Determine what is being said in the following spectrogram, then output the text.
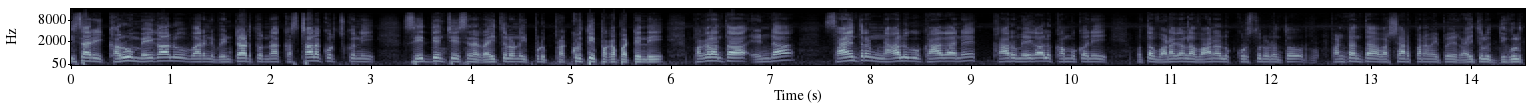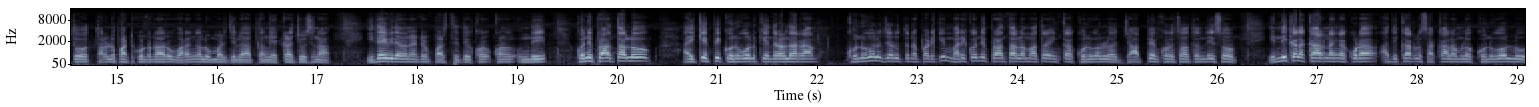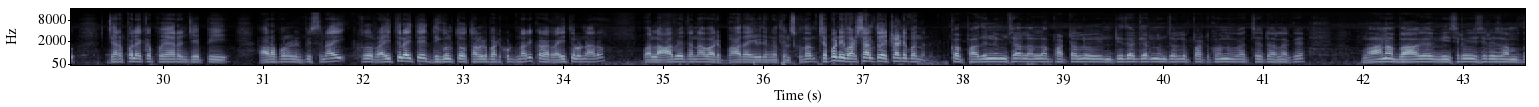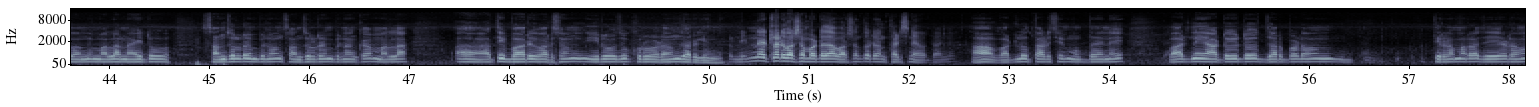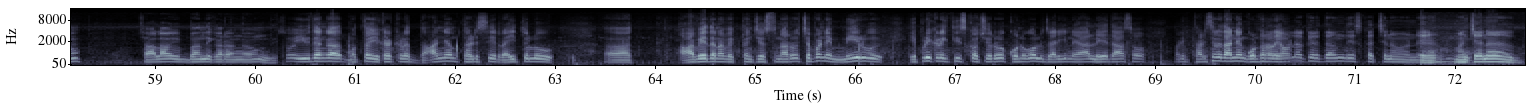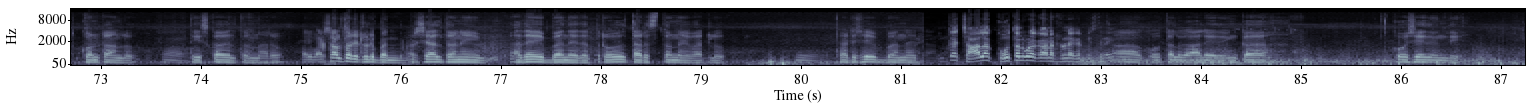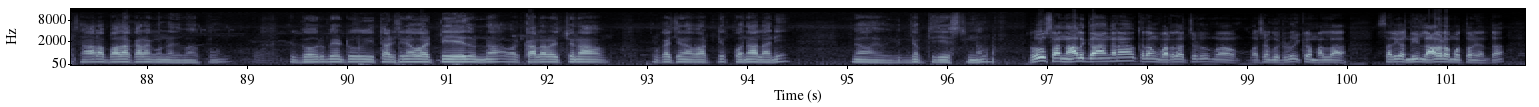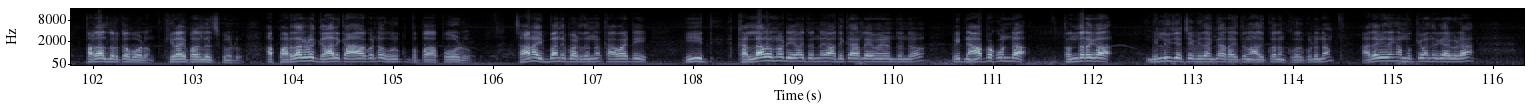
ఈసారి కరువు మేఘాలు వారిని వెంటాడుతున్న కష్టాల కూర్చుకొని సేద్యం చేసిన రైతులను ఇప్పుడు ప్రకృతి పగపట్టింది. పగలంతా ఎండ సాయంత్రం నాలుగు కాగానే కారు మేఘాలు కమ్ముకొని మొత్తం వడగండ్ల వానలు కురుస్తుండడంతో పంటంతా వర్షార్పణం అయిపోయి రైతులు దిగులుతో తలలు పట్టుకుంటున్నారు. వరంగల్ ఉమ్మడి జిల్లా వ్యాప్తంగా ఎక్కడ చూసినా ఇదే విధమైనటువంటి పరిస్థితి ఉంది. కొన్ని ప్రాంతాల్లో ఐకేపీ కొనుగోలు కేంద్రాల ద్వారా కొనుగోలు జరుగుతున్నప్పటికీ మరికొన్ని ప్రాంతాల్లో మాత్రం ఇంకా కొనుగోలులో జాప్యం కొనసాగుతుంది. సో ఎన్నికల కారణంగా కూడా అధికారులు సకాలంలో కొనుగోళ్ళు జరపలేకపోయారని చెప్పి ఆరోపణలు వినిపిస్తున్నాయి. సో రైతులైతే దిగులతో తలలు పట్టుకుంటున్నారు. ఇక్కడ రైతులు ఉన్నారు. వాళ్ళ ఆవేదన వారి బాధ ఏ విధంగా తెలుసుకుందాం. చెప్పండి వర్షాలతో ఎట్లాంటి ఇబ్బంది ఒక పది నిమిషాలల్లో పట్టలు ఇంటి దగ్గర నుంచి వెళ్ళి పట్టుకొని వచ్చేటాలకే వాన బాగా విసిరి విసిరి చంపుతుంది. మళ్ళీ నైటు సంచులు రింపినాం. సంచులు రింపినాక మళ్ళీ అతి భారీ వర్షం ఈరోజు కురవడం జరిగింది. నిన్న ఎట్లాంటి వర్షం పడ్డదా? వర్షంతో తడిసినాయి వడ్లు తడిసి ముద్దయినాయి. వాటిని అటు ఇటు జరపడం తిరగమర చేయడం చాలా ఇబ్బందికరంగా ఉంది. సో ఈ విధంగా మొత్తం ఇక్కడిక్కడ ధాన్యం తడిసి రైతులు ఆవేదన వ్యక్తం చేస్తున్నారు. చెప్పండి మీరు ఎప్పుడు ఇక్కడికి తీసుకొచ్చారు? కొనుగోలు జరిగినాయా? లేదా? సో మరి తడిసిన ధాన్యం కొంటున్నారు? క్రితం తీసుకొచ్చినామండి. మంచిగానే కొంటాన్లు. తీసుకువెళ్తున్నారు మరి వర్షాలతో ఎట్లా ఇబ్బంది? వర్షాలతోని అదే ఇబ్బంది అవుతుంది రోజు తడుస్తున్నాయి వడ్లు. తడిసే ఇబ్బంది అవుతుంది ఇంకా చాలా కోతలు కూడా కానట్లున్నాయి కనిపిస్తున్నాయి? ఆ, కోతలు కాలేదు. ఇంకా కోసేది ఉంది. చాలా బాధాకరంగా ఉన్నది మాకు. ఈ గవర్నమెంట్ ఈ తడిచిన వాటిని ఏది ఉన్నా వాటి కలర్ వచ్చిన ఉడకొచ్చిన వాటిని కొనాలని విజ్ఞప్తి చేస్తున్నాం. రోజు ఆ నాలుగు కాగానే కదా వరద వచ్చుడు మా వర్షం కొట్టుడు ఇక్కడ మళ్ళీ సరిగా నీళ్ళు ఆగడం మొత్తం ఇదంతా. పరదాలు దొరకపోవడం కిరాయి పరదాలు తెచ్చుకోడు ఆ పరదాలు కూడా గాలికి ఆగకుండా ఊరుకు పోడు. చాలా ఇబ్బంది పడుతున్నాం కాబట్టి ఈ కళ్ళాలో ఉన్నట్టు ఏమవుతుందో అధికారులు ఏమైతుందో వీటిని ఆపకుండా తొందరగా మిల్లు చేసే విధంగా రైతులను ఆదుకోవాలని కోరుకుంటున్నాం. అదేవిధంగా ముఖ్యమంత్రి గారు కూడా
